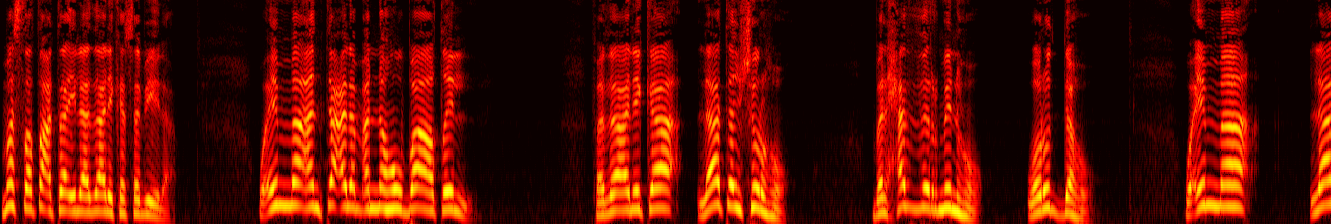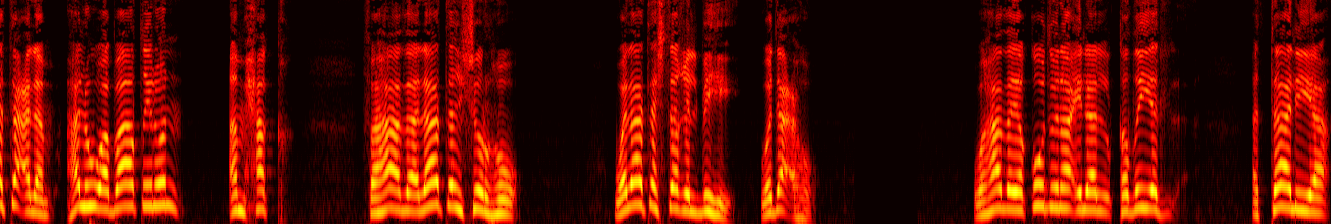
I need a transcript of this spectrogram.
ما استطعت إلى ذلك سبيلا وإما أن تعلم أنه باطل. فذلك لا تنشره بل حذر منه ورده. وإما لا تعلم هل هو باطل أم حق فهذا لا تنشره ولا تشتغل به ودعه. وهذا يقودنا إلى القضية التالية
